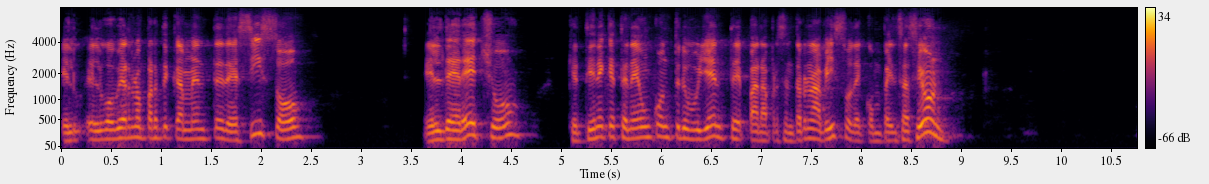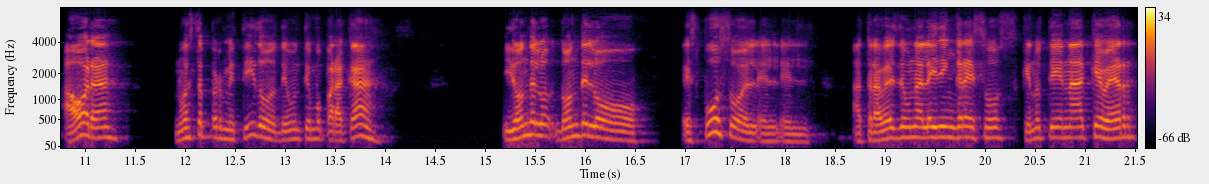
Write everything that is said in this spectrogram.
el, gobierno prácticamente deshizo el derecho que tiene que tener un contribuyente para presentar un aviso de compensación. Ahora no está permitido de un tiempo para acá. ¿Y dónde lo, dónde lo expuso el, a través de una ley de ingresos que no tiene nada que ver,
